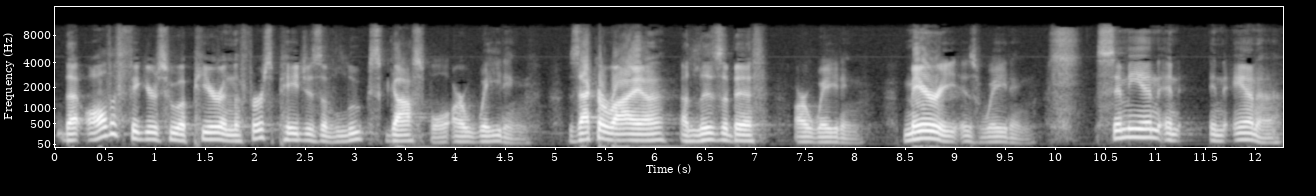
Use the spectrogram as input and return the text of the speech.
that all the figures who appear in the first pages of Luke's gospel are waiting. Zechariah, Elizabeth are waiting. Mary is waiting. Simeon and, and Anna,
